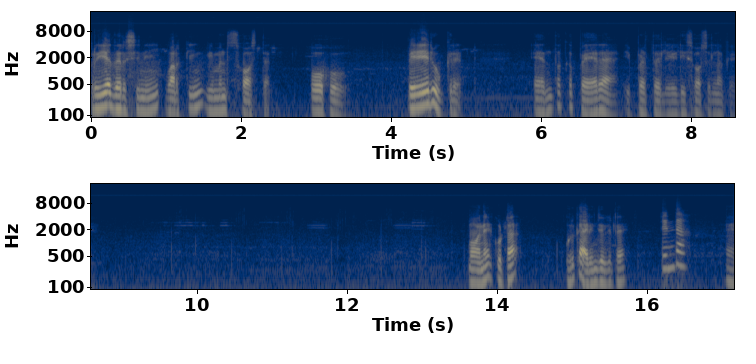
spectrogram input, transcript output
പ്രിയദർശിനി വർക്കിംഗ് വിമൻസ് ഹോസ്റ്റൽ. ഓഹോ പേരുഗ്രൻ എന്തൊക്കെ പേരാ ഇപ്പോഴത്തെ ലേഡീസ് ഹോസ്റ്റലിനൊക്കെ? മോനെ കുട്ട ഒരു കാര്യം ചോദിക്കട്ടെ? എന്താ? ഏ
